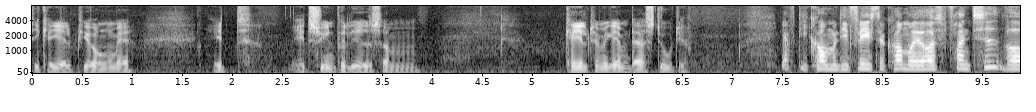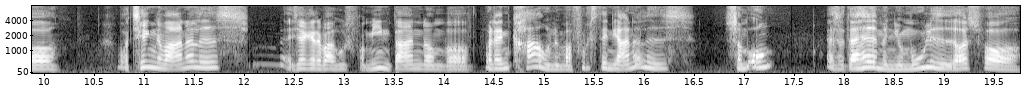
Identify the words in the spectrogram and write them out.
de kan hjælpe de unge med et, et syn på livet, som kan hjælpe dem igennem deres studie. Ja, for de, kommer, de fleste kommer jo også fra en tid, hvor, hvor tingene var anderledes. Altså, jeg kan da bare huske fra min barndom, hvor, hvordan kravene var fuldstændig anderledes som ung. Altså, der havde man jo mulighed også for at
